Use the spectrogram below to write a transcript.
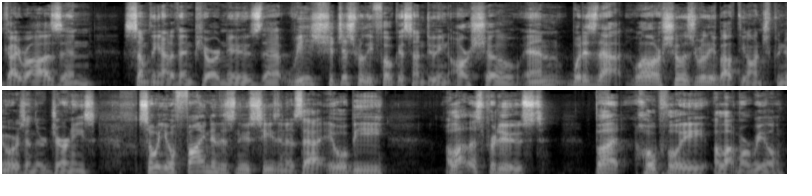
Guy Raz and something out of NPR News that we should just really focus on doing our show. And what is that? Well, our show is really about the entrepreneurs and their journeys. So, what you'll find in this new season is that it will be a lot less produced, but hopefully a lot more real.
